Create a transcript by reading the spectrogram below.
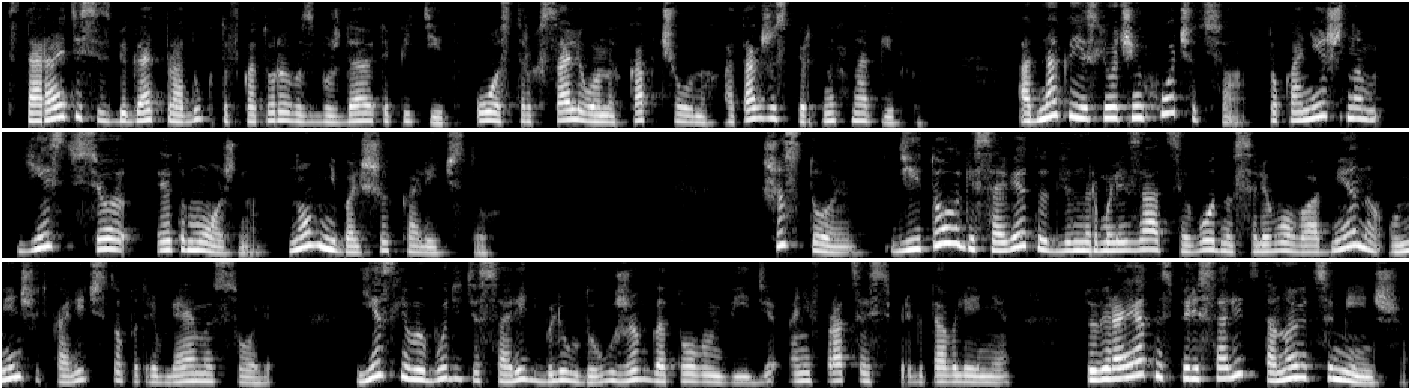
Старайтесь избегать продуктов, которые возбуждают аппетит, острых, соленых, копченых, а также спиртных напитков. Однако, если очень хочется, то, конечно, есть все это можно, но в небольших количествах. Шестое. Диетологи советуют для нормализации водно-солевого обмена уменьшить количество потребляемой соли. Если вы будете солить блюдо уже в готовом виде, а не в процессе приготовления, то вероятность пересолить становится меньше.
